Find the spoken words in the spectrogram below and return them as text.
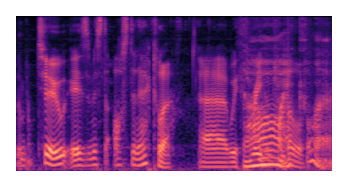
Number two is Mr. Austin Ekeler uh, with Oh, 312. Ekeler.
